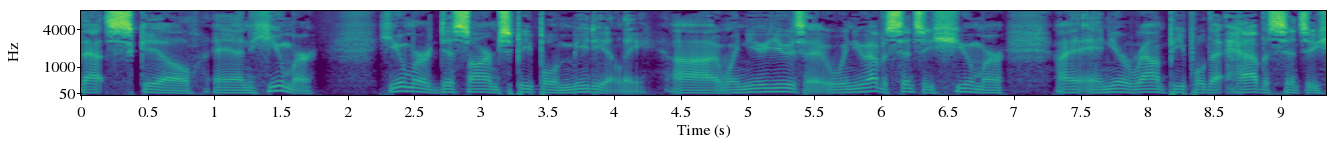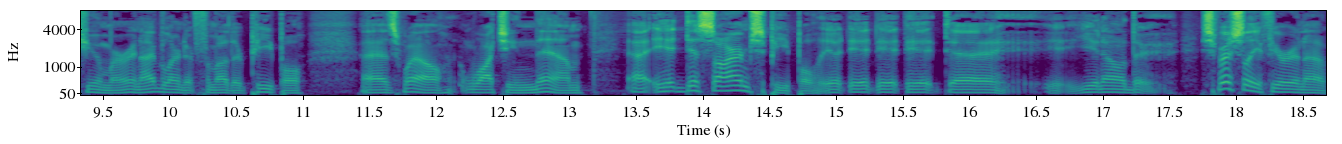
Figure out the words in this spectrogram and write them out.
that skill and humor. Humor disarms people immediately. Uh, when you use it, when you have a sense of humor, and you're around people that have a sense of humor, and I've learned it from other people as well, watching them, uh, it disarms people. It it it, it uh, you know, the, especially if you're in a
